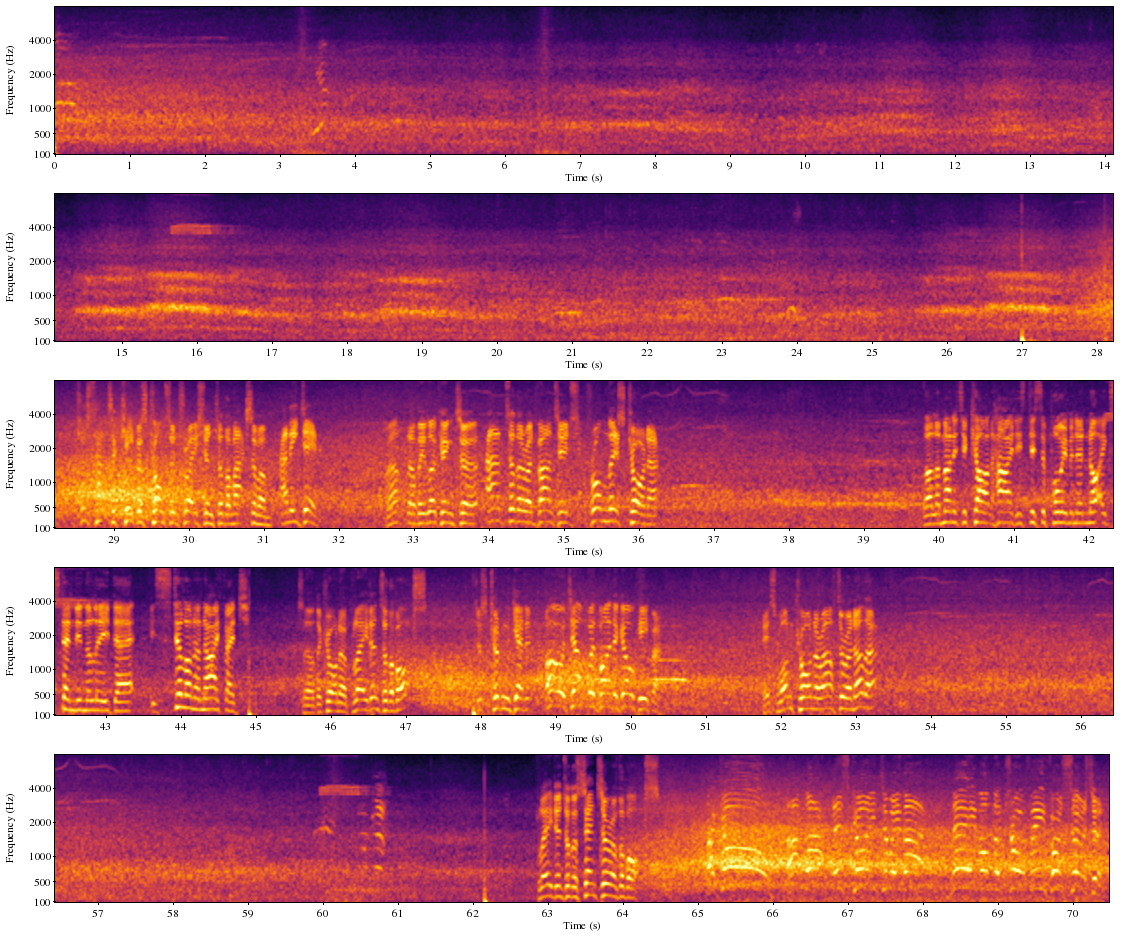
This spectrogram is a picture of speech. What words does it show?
Just had to keep his concentration to the maximum, and he did. Well, they'll be looking to add to their advantage from this corner. Well, the manager can't hide his disappointment at not extending the lead there. It's still on a knife edge. So the corner played into the box. Just couldn't get it. Oh, dealt with by the goalkeeper. It's one corner after another. Played into the centre of the box. A goal! And that is going to be that! Name on the trophy for certain!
